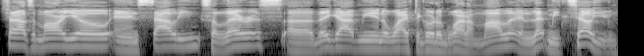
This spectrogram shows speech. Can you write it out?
Shout out to Mario and Sally Solaris. Uh, they got me and the wife to go to Guatemala. And let me tell you,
